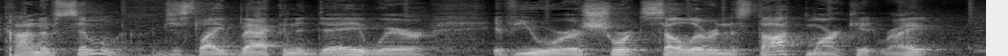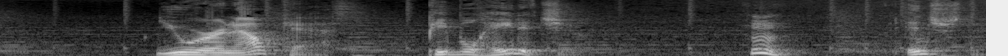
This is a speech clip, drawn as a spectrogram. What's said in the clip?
kind of similar. Just like back in the day where if you were a short seller in the stock market, right? You were an outcast. People hated you. Hmm, interesting.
